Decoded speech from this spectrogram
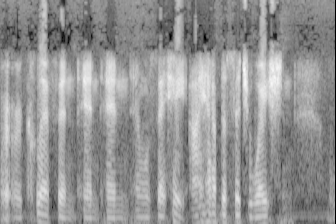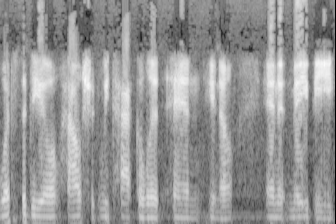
or, or Cliff, and, and, and, and we'll say, hey, I have the situation. What's the deal? How should we tackle it? And, you know, and it may be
